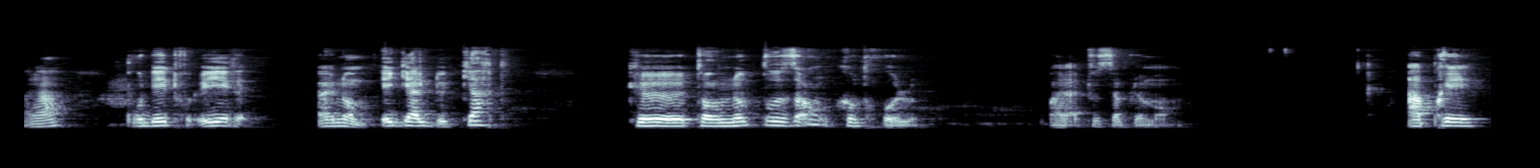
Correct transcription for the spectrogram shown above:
voilà, pour détruire un nombre égal de cartes que ton opposant contrôle. Voilà, tout simplement. Après,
